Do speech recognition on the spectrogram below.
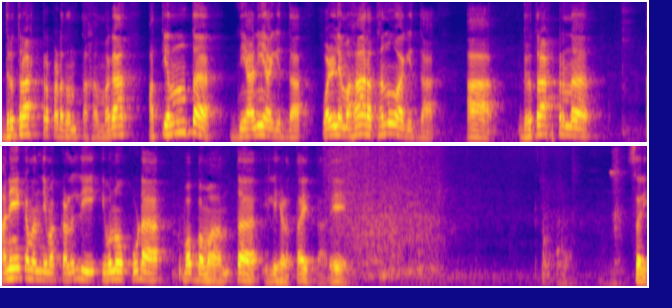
ಧೃತರಾಷ್ಟ್ರ ಪಡೆದಂತಹ ಮಗ, ಅತ್ಯಂತ ಜ್ಞಾನಿಯಾಗಿದ್ದ, ಒಳ್ಳೆ ಮಹಾರಥನೂ ಆಗಿದ್ದ, ಆ ಧೃತರಾಷ್ಟ್ರನ ಅನೇಕ ಮಂದಿ ಮಕ್ಕಳಲ್ಲಿ ಇವನು ಕೂಡ ಒಬ್ಬಮ ಅಂತ ಇಲ್ಲಿ ಹೇಳ್ತಾ ಇದ್ದಾರೆ. ಸರಿ,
